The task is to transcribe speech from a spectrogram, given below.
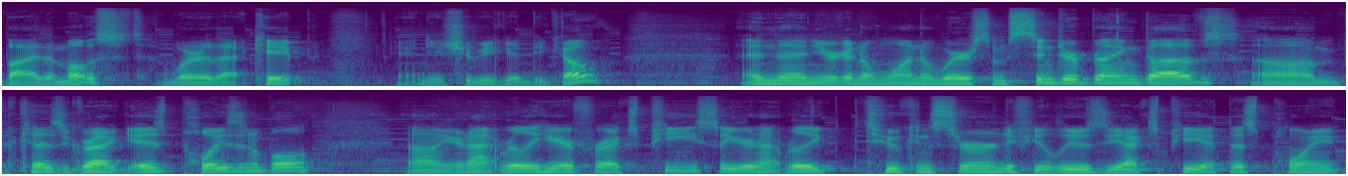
by the most. Wear that cape, and you should be good to go. And then you're going to want to wear some Cinderbane gloves um, because Greg is poisonable. Uh, you're not really here for XP, so you're not really too concerned if you lose the XP at this point.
